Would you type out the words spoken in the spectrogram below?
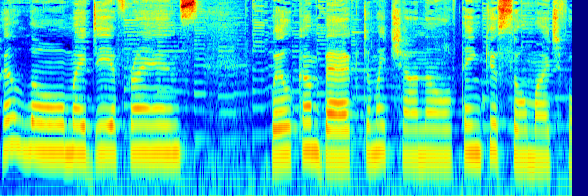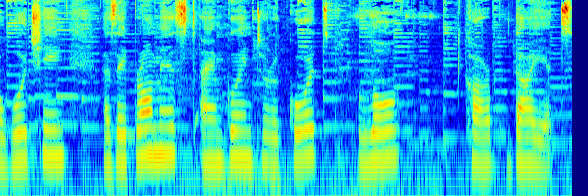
Hello, my dear friends. Welcome back to my channel. Thank you so much for watching. As I promised, I am going to record low carb diet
